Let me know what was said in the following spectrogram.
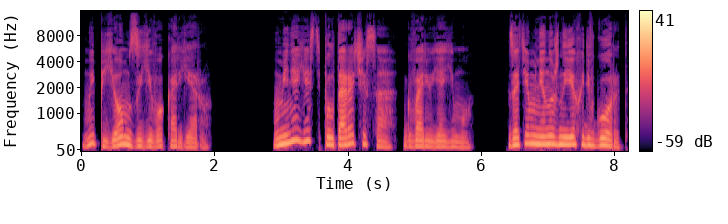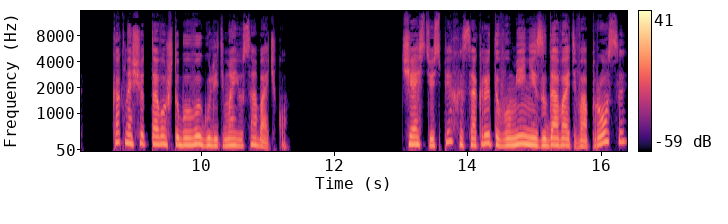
Мы пьем за его карьеру. У меня есть полтора часа, говорю я ему. Затем мне нужно ехать в город. Как насчет того, чтобы выгулить мою собачку? Часть успеха сокрыта в умении задавать вопросы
